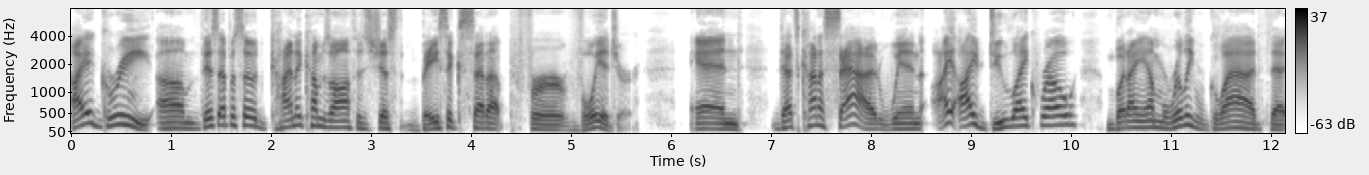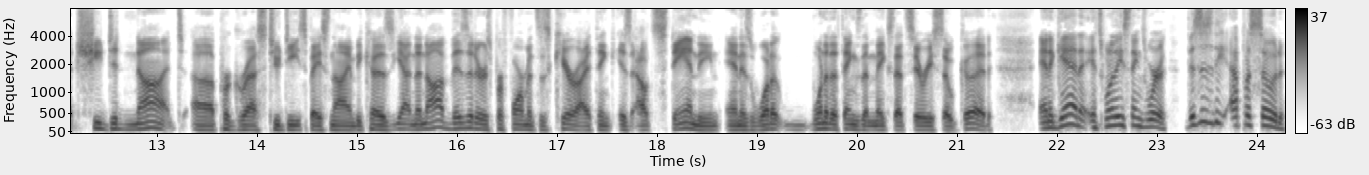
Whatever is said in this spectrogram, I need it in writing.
I agree. Um, this episode kind of comes off as just basic setup for Voyager. And that's kind of sad when I, I do like Ro, but I am really glad that she did not uh, progress to Deep Space Nine because, yeah, Nana Visitor's performance as Kira, I think, is outstanding and is what one of the things that makes that series so good. And again, it's one of these things where this is the episode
